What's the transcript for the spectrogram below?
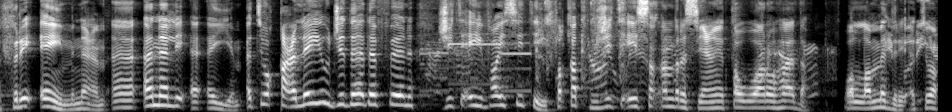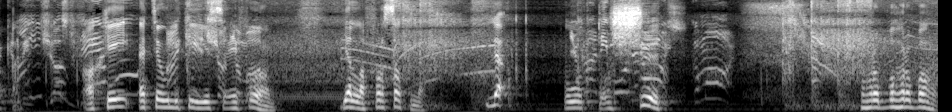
free آه، aim نعم. آه، أنا اللي aim أتوقع لا يوجد هذا في GTA Vice City فقط في GTA San Andreas يعني طوروا هذا. والله ما أدري أتوقع. okay أتوا لكي يسعفوهم. يلا فرصتنا. لا. shit اهرب اهرب اهرب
